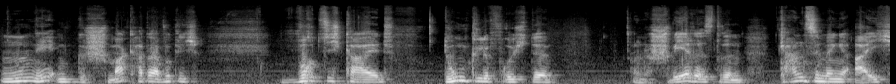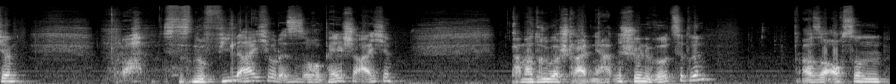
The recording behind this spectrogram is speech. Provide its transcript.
Hm, nee, im Geschmack hat er wirklich Würzigkeit, dunkle Früchte, eine Schwere ist drin, ganze Menge Eiche. Boah, ist das nur viel Eiche oder ist es europäische Eiche? Kann man drüber streiten. Er hat eine schöne Würze drin. Also auch so ein,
